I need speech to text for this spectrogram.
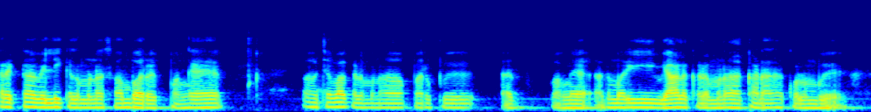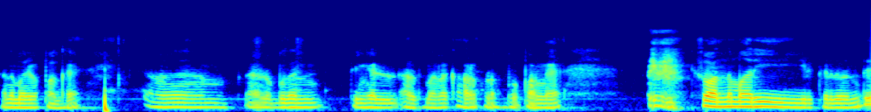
கரெக்டாக வெள்ளிக்கிழமனா சாம்பார் வைப்பாங்க. செவ்வாய்க்கிழமனா பருப்பு அது வைப்பாங்க. அது மாதிரி வியாழக்கிழமனா கடை குழம்பு அந்த மாதிரி வைப்பாங்க. புதன் திங்கள் அது மாதிரிலாம் காரக்குழம்பு வைப்பாங்க. ஸோ அந்த மாதிரி இருக்கிறது வந்து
